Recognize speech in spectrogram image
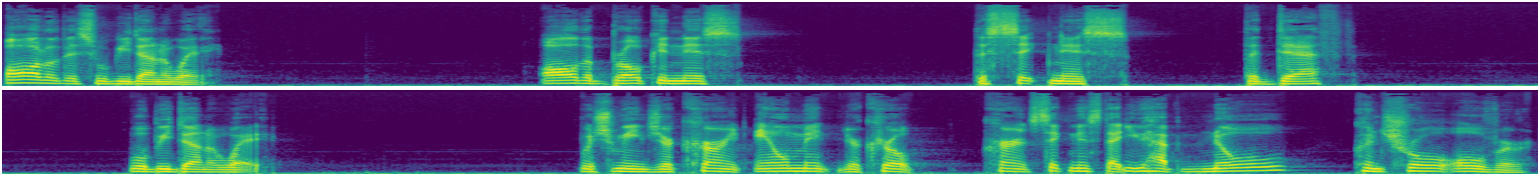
all of this will be done away. All the brokenness, the sickness, the death will be done away. Which means your current ailment, your current sickness that you have no control over,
